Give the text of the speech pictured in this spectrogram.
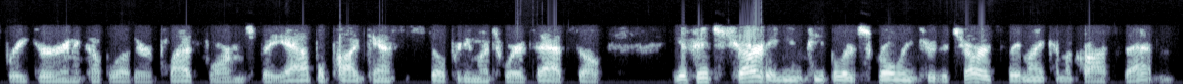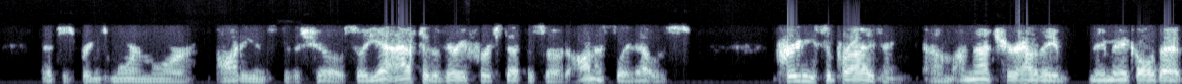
Spreaker and a couple other platforms. But yeah, Apple Podcast is still pretty much where it's at. So if it's charting and people are scrolling through the charts, they might come across that, and that just brings more and more audience to the show. So yeah, after the very first episode, honestly, that was pretty surprising. Um, I'm not sure how they, they make all that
